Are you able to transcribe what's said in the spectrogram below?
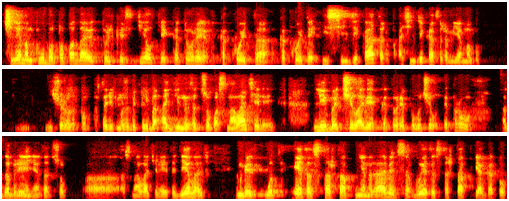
членам клуба попадают только сделки, которые какой-то какой из синдикаторов, а синдикатором я могу еще раз повторить, может быть, либо один из отцов-основателей, либо человек, который получил approve, одобрение от отцов-основателей это делать, он говорит, вот этот стартап мне нравится, в этот стартап я готов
